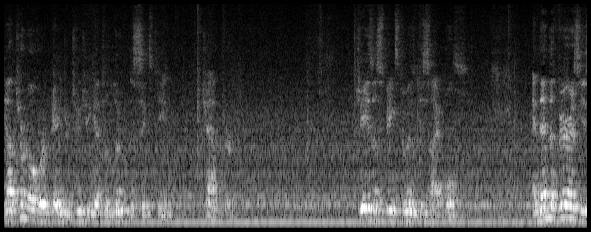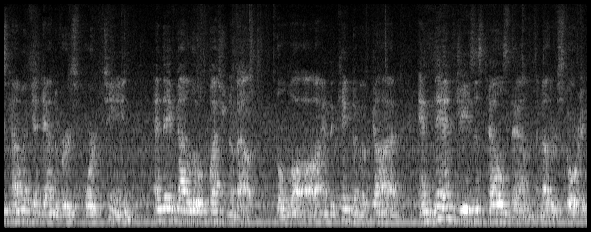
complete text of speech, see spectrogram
Now turn over a page or two till you get to Luke the 16th chapter. Jesus speaks to his disciples. And then the Pharisees come and get down to verse 14, and they've got a little question about the law and the kingdom of God. And then Jesus tells them another story.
